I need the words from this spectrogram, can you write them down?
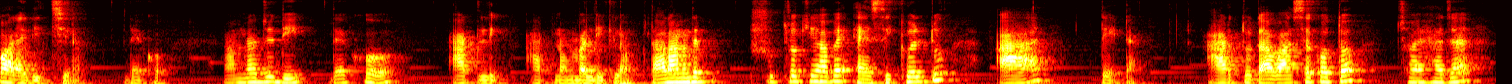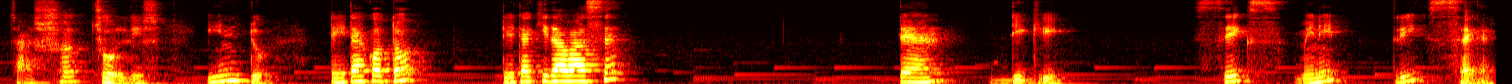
করাই দিচ্ছি না। দেখো, আমরা যদি, দেখো, আট লিখ আট নাম্বার লিখলাম, তাহলে আমাদের সূত্র কী হবে? S equal to R theta R তো দেওয়া আছে কত? ছয় হাজার চারশো চল্লিশ। ইন্টু টেটা কত? টেটা কি দেওয়া আছে? Ten degree six minute three second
